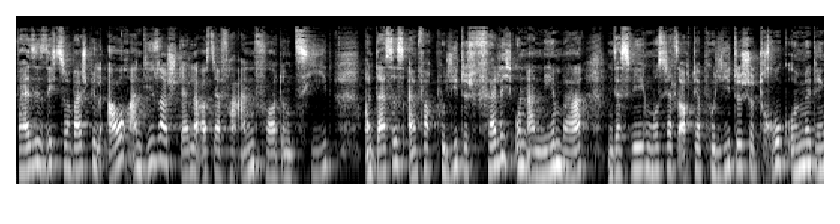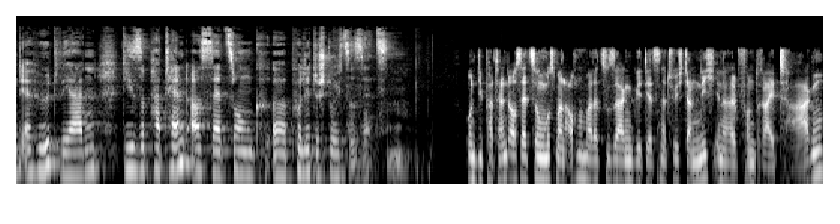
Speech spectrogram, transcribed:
weil sie sich zum Beispiel auch an dieser Stelle aus der Verantwortung zieht. Und das ist einfach politisch völlig unannehmbar. Und deswegen muss jetzt auch der politische Druck unbedingt erhöht werden, diese Patentaussetzung äh, politisch durchzusetzen. Und die Patentaussetzung, muss man auch nochmal dazu sagen, wird jetzt natürlich dann nicht innerhalb von drei Tagen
